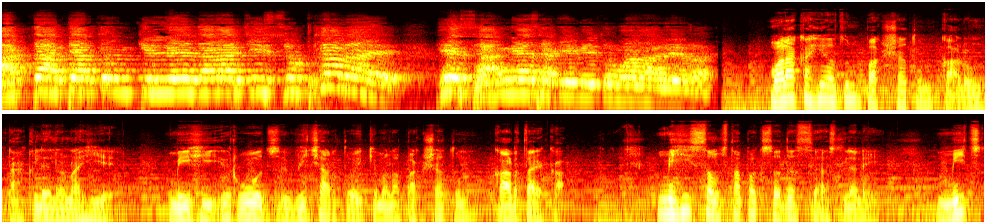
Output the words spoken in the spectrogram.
आता त्यातून किल्लेदाराची सुटका नाही हे सांगण्यासाठी मी तुम्हाला आलेलो आहे. मला काही अजून पक्षातून काढून टाकलेलं नाहीये. मीही रोज विचारतोय की मला पक्षातून काढताय का? मीही संस्थापक सदस्य असल्याने मीच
